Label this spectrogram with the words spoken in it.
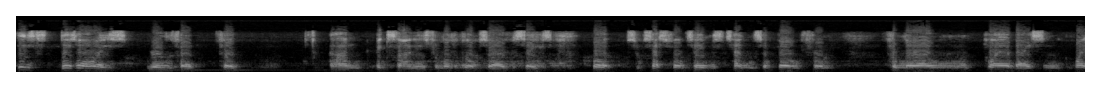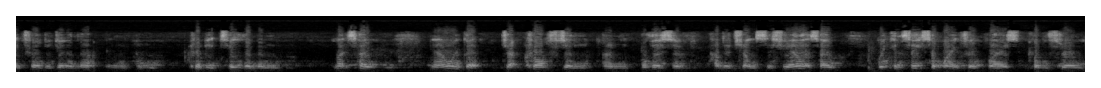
there's there's always room for for um, big signings from other clubs overseas. But successful teams tend to build from from their own player base, and Wakefield are doing that. And, and credit to them. And let's hope. You know, we've got Jack Croft and, and others have had a chance this year. Let's hope we can see some Wakefield players come through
